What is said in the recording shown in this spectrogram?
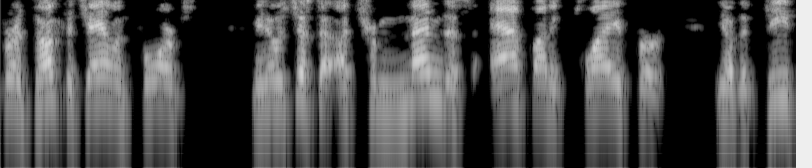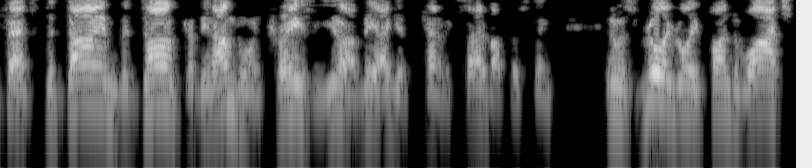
for a dunk to Jaylen Forbes. I mean, it was just a, a tremendous athletic play for you know, the defense, the dime, the dunk. I mean, I'm going crazy. You know, I mean, I get kind of excited about those things. And it was really, really fun to watch.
